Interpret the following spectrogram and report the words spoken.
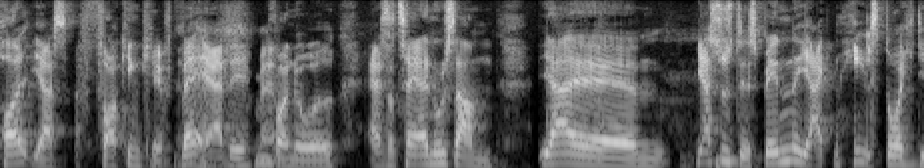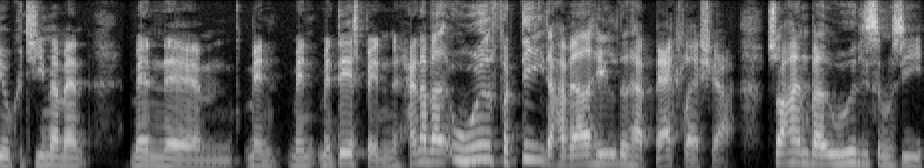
Hold jeres fucking kæft. Hvad er det for noget? Altså, tag jer nu sammen. Jeg, øh, jeg synes, det er spændende. Jeg er ikke den helt store Hideo Kojima-mand, men, øh, men, men, men det er spændende. Han har været ude, fordi der har været hele det her backlash her. Så har han været ude ligesom at sige,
